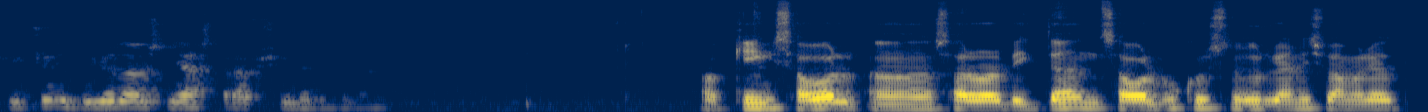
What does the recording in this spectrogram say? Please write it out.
Shuning uchun bu yo'nalishni yaxshi tarafi shunda deb bilaman. Hop keyingi savol uh, sarvarbekdan savol bu kursni o'rganish va amaliyot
